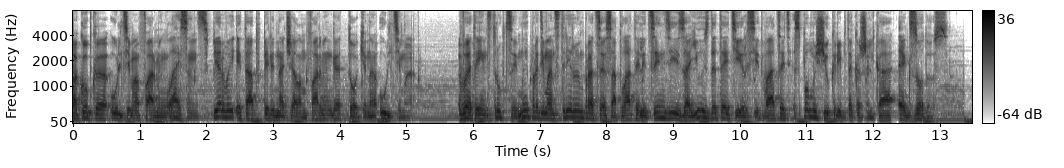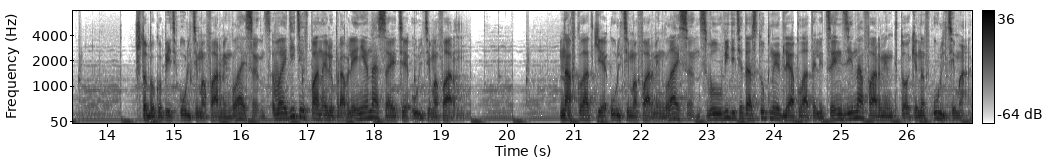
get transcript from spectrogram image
Покупка Ultima Farming License – первый этап перед началом фарминга токена Ultima. В этой инструкции мы продемонстрируем процесс оплаты лицензии за USDT TRC20 с помощью криптокошелька Exodus. Чтобы купить Ultima Farming License, войдите в панель управления на сайте Ultima Farm. На вкладке Ultima Farming License вы увидите доступные для оплаты лицензии на фарминг токенов Ultima.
